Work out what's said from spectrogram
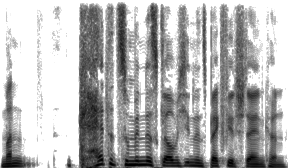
Man hätte zumindest, glaube ich, ihn ins Backfield stellen können.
